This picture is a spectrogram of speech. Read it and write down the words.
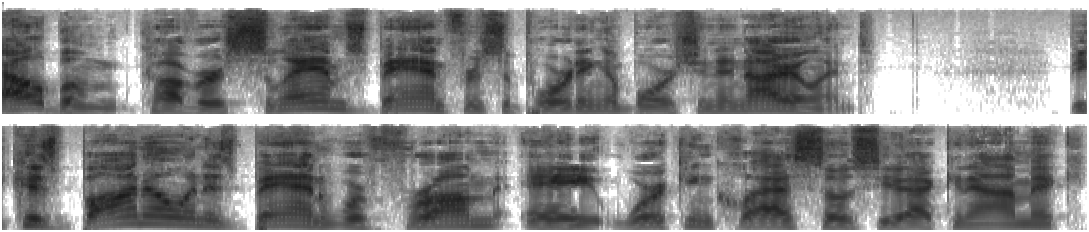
album cover slams band for supporting abortion in Ireland. Because Bono and his band were from a working class socioeconomic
